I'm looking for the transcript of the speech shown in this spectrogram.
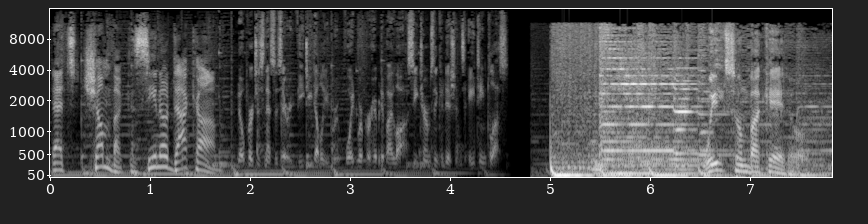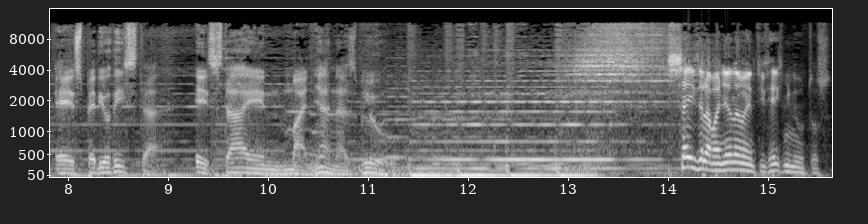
That's chumbacasino.com. No purchase necessary. BGW. Void were prohibited by law. See terms and conditions. 18 plus. Wilson Vaquero es periodista. Está en Mañanas Blue. 6 de la mañana, 26 minutos.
